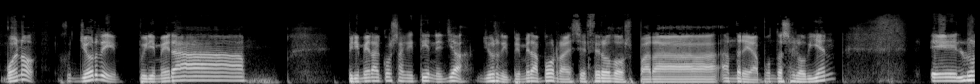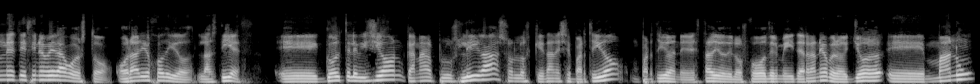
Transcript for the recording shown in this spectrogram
Bueno, Jordi, primera primera cosa que tienes ya, Jordi, primera porra, ese 0-2 para Andrea, apúntaselo bien. Eh, lunes 19 de agosto, horario jodido, las 10. Eh, Gol Televisión, Canal Plus Liga son los que dan ese partido, un partido en el estadio de los Juegos del Mediterráneo, pero yo, eh, Manu,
